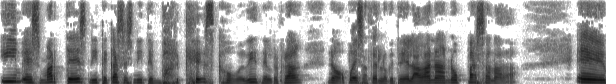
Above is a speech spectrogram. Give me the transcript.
y es martes, ni te cases ni te embarques, como dice el refrán. No, puedes hacer lo que te dé la gana, no pasa nada. Eh,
